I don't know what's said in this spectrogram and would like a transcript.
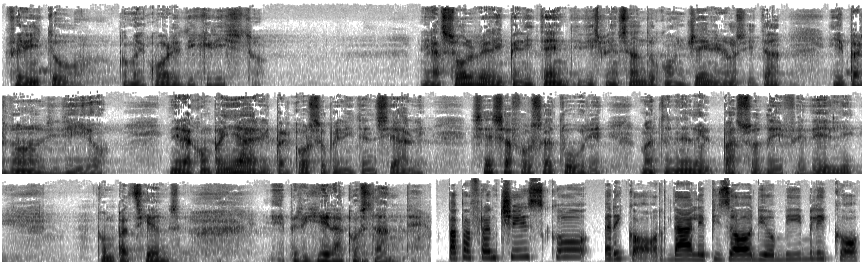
ferito come il cuore di Cristo, nell'assolvere i penitenti dispensando con generosità il perdono di Dio nell'accompagnare il percorso penitenziale senza forzature, mantenendo il passo dei fedeli con pazienza e preghiera costante. Papa Francesco ricorda l'episodio biblico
